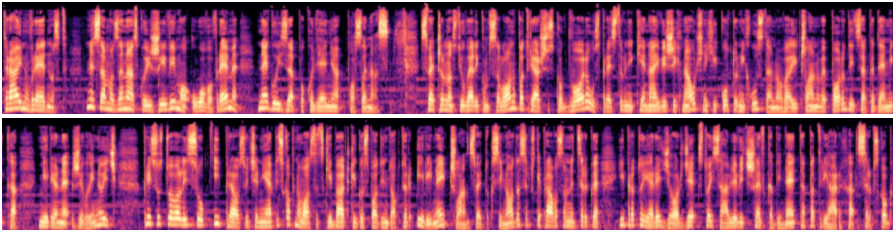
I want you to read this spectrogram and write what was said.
trajnu vrednost, ne samo za nas koji živimo u ovo vreme, nego i za pokoljenja posle nas. Svečanosti u velikom salonu Patrijaršijskog dvora uz predstavnike najviših naučnih i kulturnih ustanova i članove porodice akademika Mirjane Živojinović prisustvovali su i preosvećeni episkop Novosadski i Bački gospodin dr. Irinej, član Svetog sinoda Srpske pravoslavne crkve i protojere Đorđe Stojsavljević, šef kabineta Patrijarha Srpskog.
